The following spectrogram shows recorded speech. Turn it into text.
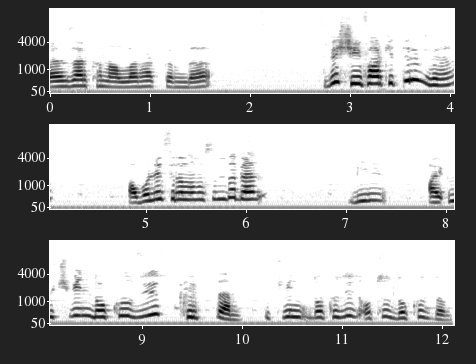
Benzer kanallar hakkında. Bir de şey fark ettiniz mi? Abone sıralamasında ben 1000 ay 3940'tım. 3939'dum.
